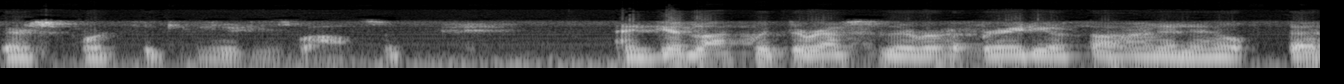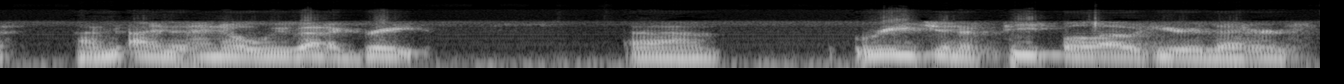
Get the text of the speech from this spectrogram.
their support to the community as well. So, and good luck with the rest of the radiothon. And I hope that I, I know we've got a great uh, region of people out here that are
